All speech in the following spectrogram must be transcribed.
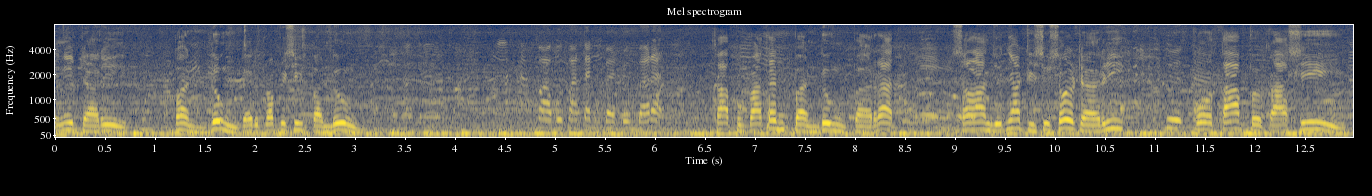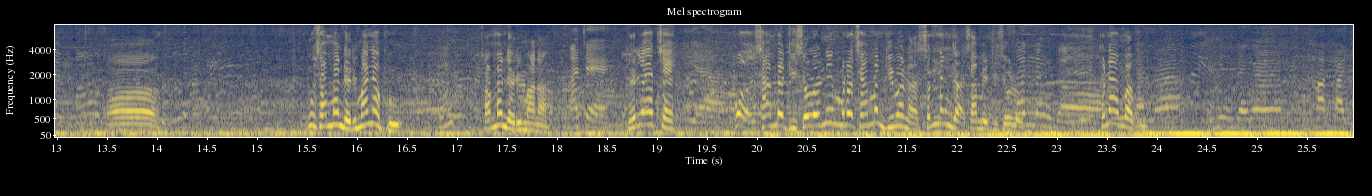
ini dari Bandung dari provinsi Bandung Kabupaten Bandung Barat. Kabupaten Bandung Barat selanjutnya disusul dari kota Bekasi Eh, Bu sampai dari mana Bu? Sampai dari mana? Aceh. Dari Aceh. Iya. Kok sampai di Solo ini menurut sampean gimana? Seneng nggak sampai di Solo? Seneng dong. Kenapa, Bu? Karena ini undangan HKG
